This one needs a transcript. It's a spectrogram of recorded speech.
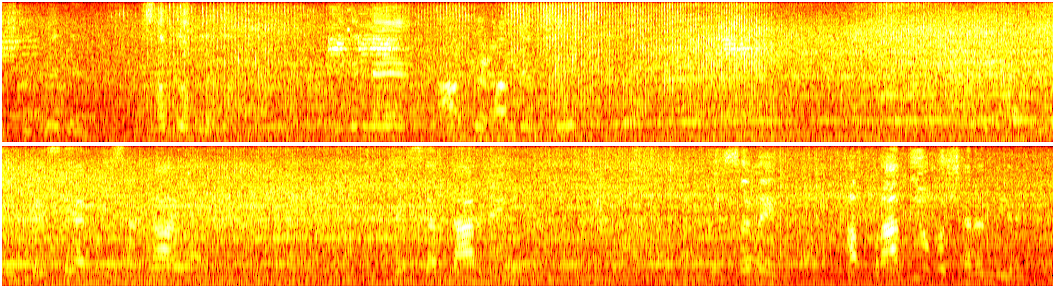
डिस्ट्रिक्ट प्रेसिडेंट सब लोग लगे लेकिन मैं आपके माध्यम से की सरकार जिस सरकार ने इस समय अपराधियों को शरण दे रही है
